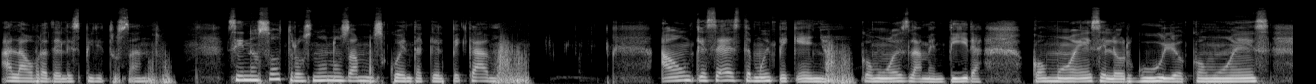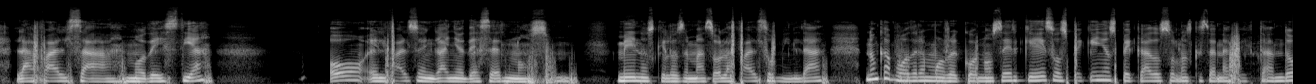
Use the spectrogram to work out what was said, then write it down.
a la obra del Espíritu Santo. Si nosotros no nos damos cuenta que el pecado aunque sea este muy pequeño, como es la mentira, como es el orgullo, como es la falsa modestia, o el falso engaño de hacernos menos que los demás o la falsa humildad, nunca podremos reconocer que esos pequeños pecados son los que están afectando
